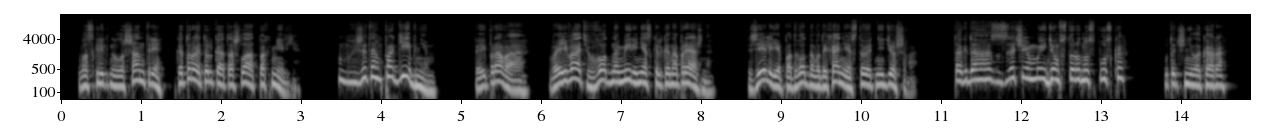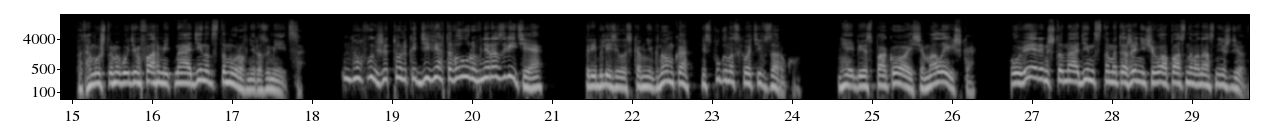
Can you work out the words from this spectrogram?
— воскликнула Шантри, которая только отошла от похмелья. «Мы же там погибнем!» «Ты права. Воевать в водном мире несколько напряжно. Зелье подводного дыхания стоит недешево. «Тогда зачем мы идем в сторону спуска?» — уточнила Кара. «Потому что мы будем фармить на одиннадцатом уровне, разумеется». «Но вы же только девятого уровня развития!» Приблизилась ко мне гномка, испуганно схватив за руку. «Не беспокойся, малышка. Уверен, что на одиннадцатом этаже ничего опасного нас не ждет.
